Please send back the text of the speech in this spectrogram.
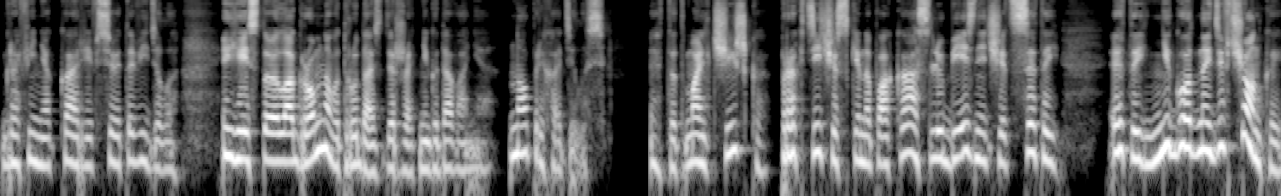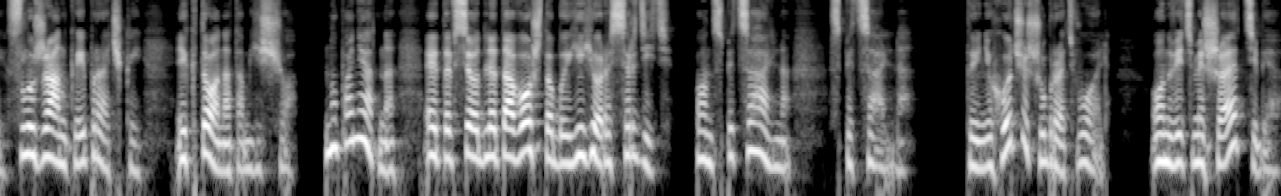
Графиня Карри все это видела, и ей стоило огромного труда сдержать негодование, но приходилось. Этот мальчишка практически на показ любезничает с этой... этой негодной девчонкой, служанкой и прачкой. И кто она там еще? Ну, понятно, это все для того, чтобы ее рассердить. Он специально, специально. Ты не хочешь убрать вуаль? Он ведь мешает тебе?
